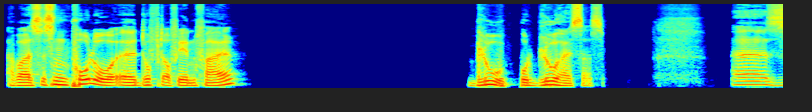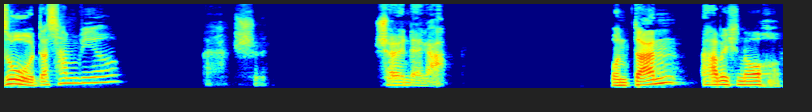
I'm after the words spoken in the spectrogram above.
Aber es ist ein Polo-Duft auf jeden Fall. Blue. Blue heißt das. Äh, so, das haben wir. Ach, schön. Schön, Digga. Und dann habe ich noch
